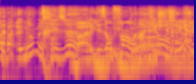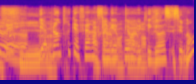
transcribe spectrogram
Ah bah, euh, non, mais 13 heures Bah, avec il des enfants en avion. Je suis sûre il y a plein de trucs à faire à Ah, carrément, Singapour avec les gosses. C'est- C'est non?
